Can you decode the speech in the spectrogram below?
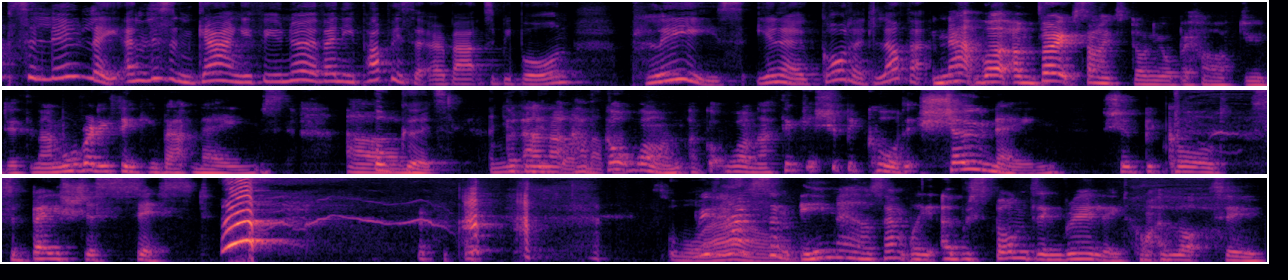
Absolutely. And listen, gang, if you know of any puppies that are about to be born, please, you know, God, I'd love that. Now, well, I'm very excited on your behalf, Judith, and I'm already thinking about names. Um, oh, good. And you But can and I've got one. I've got one. I think it should be called. Its show name should be called Sebaceous Cyst. We've had some emails, haven't we, uh, responding really quite a lot to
